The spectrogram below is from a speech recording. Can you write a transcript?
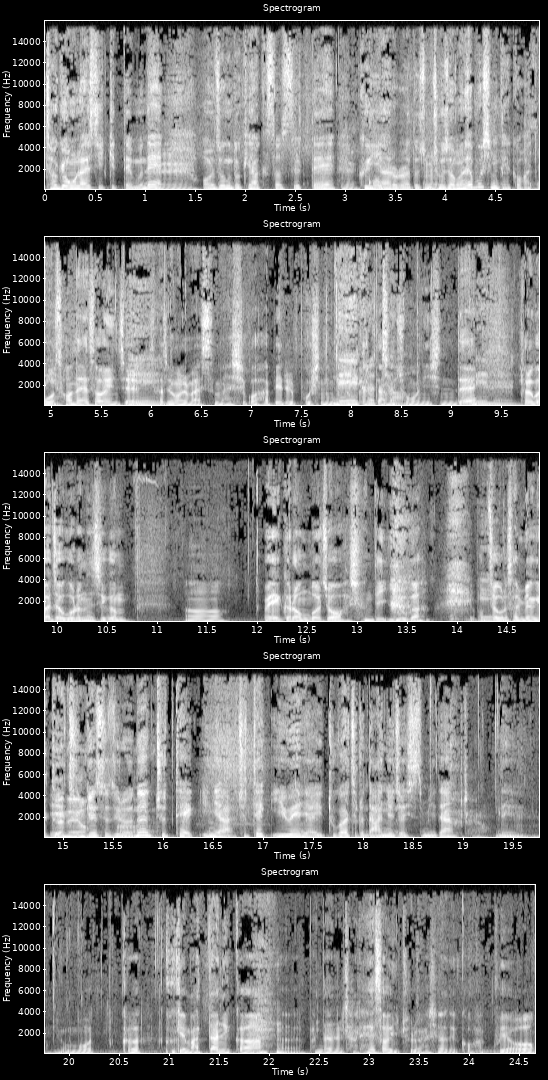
적용을 할 수 있기 때문에 네. 어느 정도 계약서 쓸때 예, 그 그- 이하로라도 좀 네. 조정을 해보시면 될 것 같아요. 그 선에서 이제 네. 사정을 말씀하시고 합의를 보시는 게 네, 좋겠다는 그렇죠. 조언이신데 네네. 결과적으로는 지금 어, 왜 그런 거죠 하셨는데 이유가 법적으로 설명이 예, 되네요. 중개 수 수료는 어, 주택이냐, 주택 이외냐 이 두 가지로 나뉘어져 있습니다. 그래요. 네. 음, 뭐 그렇 그게 맞다니까 어, 판단을 잘 해서 입주를 하셔야 될 것 같고요.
